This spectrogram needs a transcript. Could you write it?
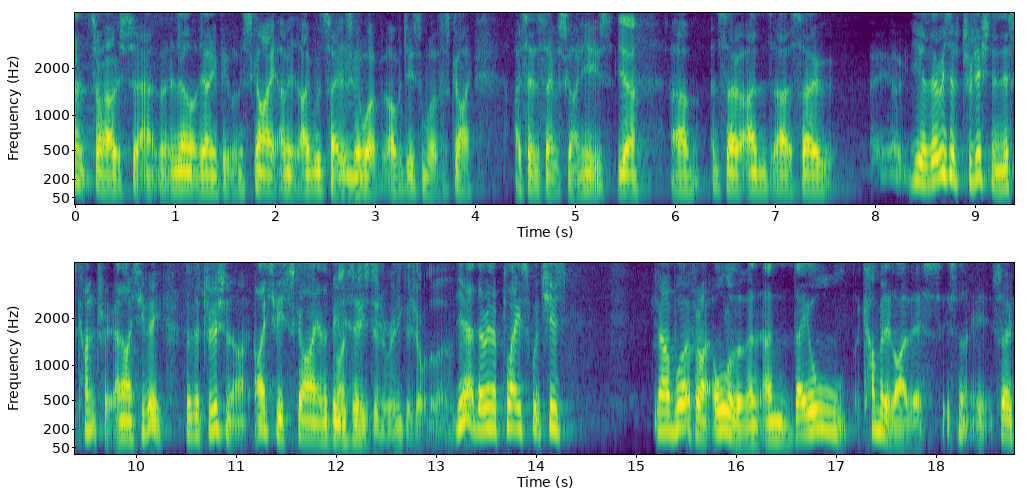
and, sorry, I was, uh, they're not the only people. The Sky. I mean, I would say this. I, Mm. work, I would do some work for Sky. I'd say the same for Sky News. yeah, Um, and so, and uh, so, uh, yeah, there is a tradition in this country, and ITV. There's a tradition. ITV, Sky, and the BBC. ITV's doing a really good job at the moment. Yeah, they're in a place which is, you know, I've worked for like, all of them, and, and they all come at it like this. It's not it, so,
